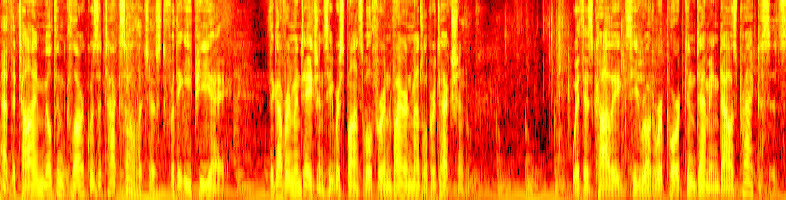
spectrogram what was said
At the time, Milton Clark was a toxologist for the EPA, the government agency responsible for environmental protection. With his colleagues, he wrote a report condemning Dow's practices.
